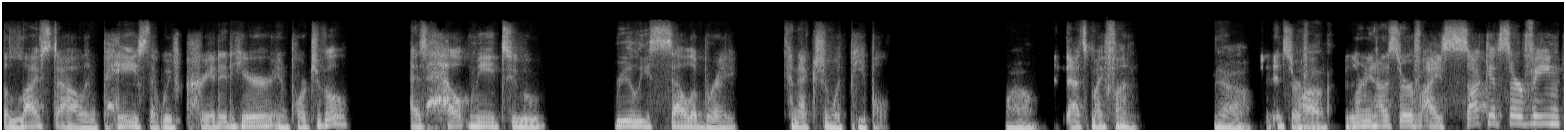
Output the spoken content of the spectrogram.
the lifestyle and pace that we've created here in portugal has helped me to really celebrate connection with people wow that's my fun yeah. And surfing, uh, learning how to surf. I suck at surfing.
